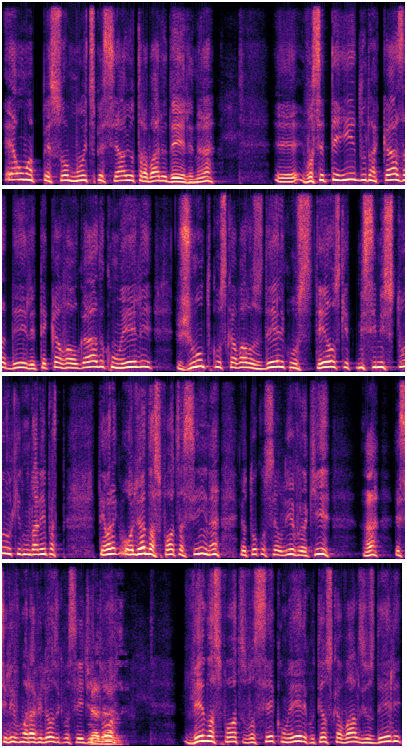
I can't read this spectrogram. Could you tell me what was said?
é uma pessoa muito especial e o trabalho dele, né? É, você ter ido na casa dele, ter cavalgado com ele, junto com os cavalos dele, com os teus, que se misturam, que não dá nem para. Tem hora que, olhando as fotos assim, né? Eu estou com o seu livro aqui, né? esse livro maravilhoso que você editou. Verdade. Vendo as fotos, você com ele, com os teus cavalos e os dele,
